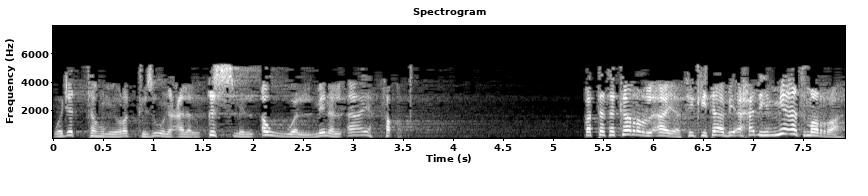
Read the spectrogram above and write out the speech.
وجدتهم يركزون على القسم الأول من الآية فقط. قد تتكرر الآية في كتاب أحدهم مئة مرة.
